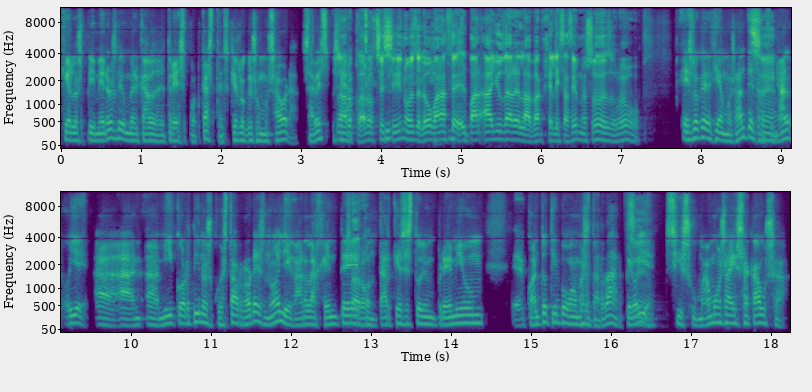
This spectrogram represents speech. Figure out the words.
que los primeros de un mercado de tres podcasters, que es lo que somos ahora, ¿sabes? claro, claro, sí, sí, no, desde luego van a, hacer, van a ayudar en la evangelización, eso desde luego. Es lo que decíamos antes, al final, oye, a, mí Corti nos cuesta horrores, ¿no? Llegar a la gente, contar qué es esto de un premium, eh, cuánto tiempo vamos a tardar. Pero oye, si sumamos a esa causa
